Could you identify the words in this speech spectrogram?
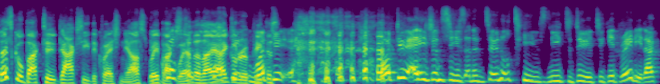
Let's go back to, to actually the question you asked way back when, and I, am going to repeat what this. Do, what do agencies and internal teams need to do to get ready? Like,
